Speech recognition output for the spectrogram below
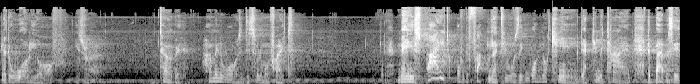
You are the warrior of Israel. Tell me, how many wars did Solomon fight? But in spite of the fact that he was a warrior king, there came a time, the Bible said,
